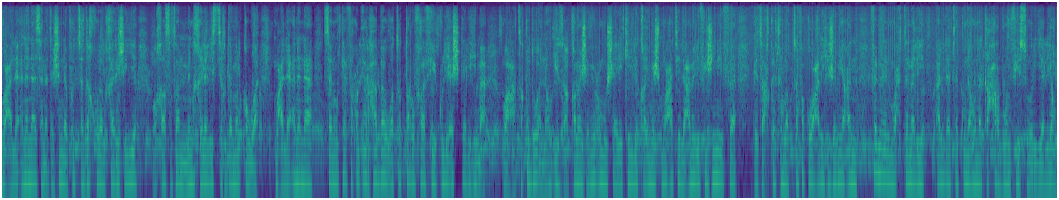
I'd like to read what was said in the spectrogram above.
وعلى أننا سنت نتجنب التدخل الخارجي وخاصة من خلال استخدام القوة وعلى أننا سنكافح الإرهاب والتطرف في كل أشكالهما. وأعتقد أنه إذا قام جميع مشاركي لقاء مجموعة العمل في جنيف بتحقيق ما اتفقوا عليه جميعا فمن المحتمل ألا تكون هناك حرب في سوريا اليوم.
